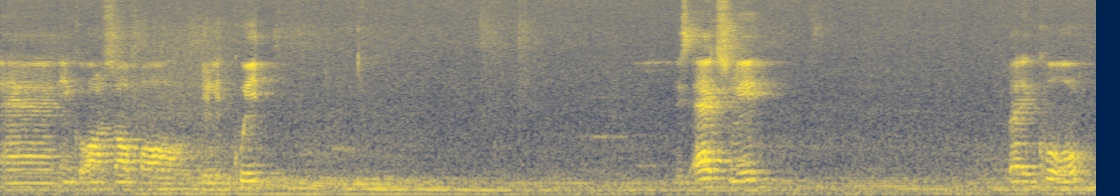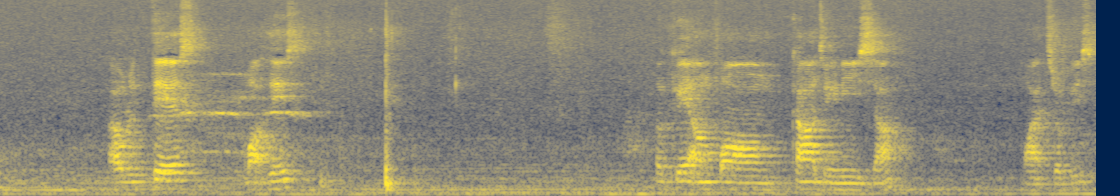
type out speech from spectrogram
and ink also for the liquid. This actually very cool. I will test about this. Okay I'm from Indonesia. White trophies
